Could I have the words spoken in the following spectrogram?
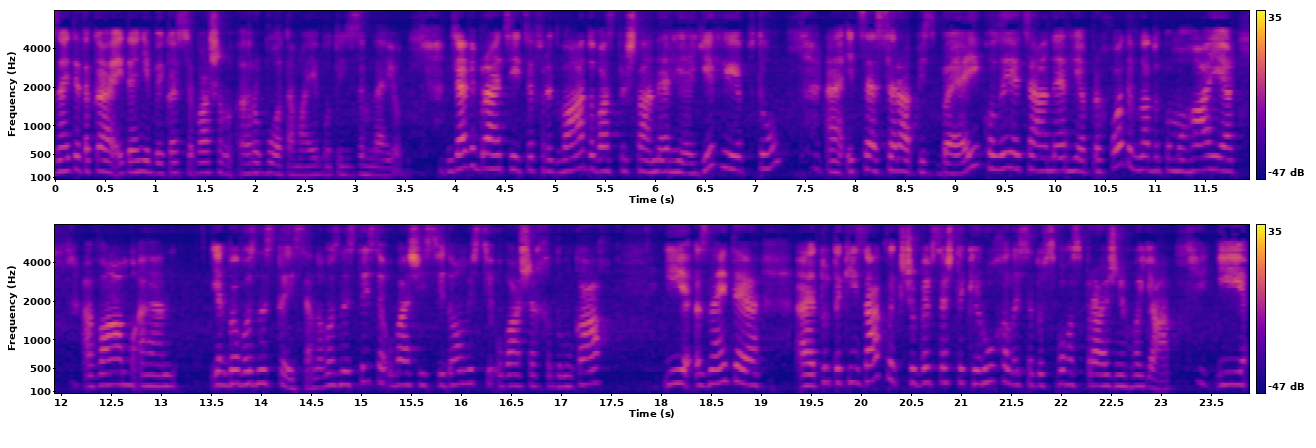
Знаєте, така іде, ніби якась ваша робота має бути із землею. Для вібрації цифри 2 до вас прийшла енергія Єгипту, е, і це Серапіс Бей. Коли ця енергія приходить, вона допомагає вам е, якби вознестися, ну, вознестися у вашій свідомості, у ваших думках. І знаєте, е, тут такий заклик, щоб ви все ж таки рухалися до свого справжнього я. І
